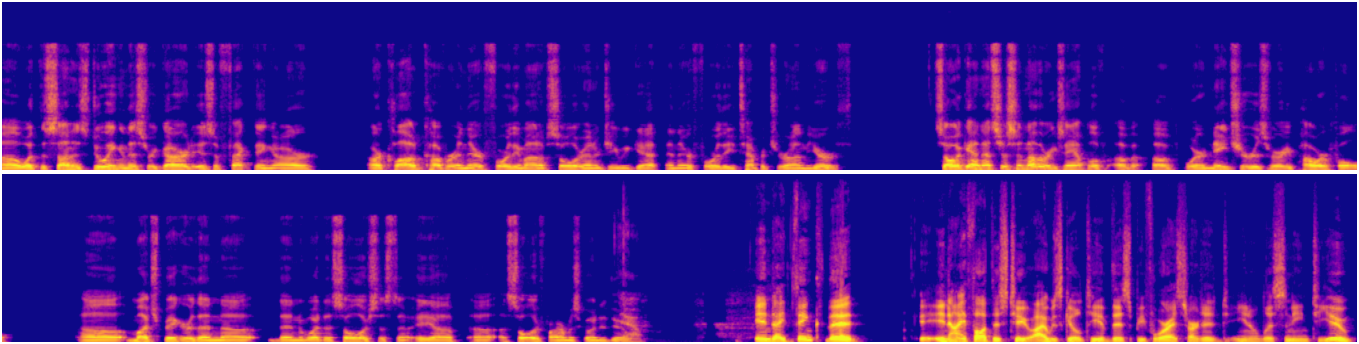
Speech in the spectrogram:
uh, what the sun is doing in this regard is affecting our our cloud cover and therefore the amount of solar energy we get and therefore the temperature on the earth. So again that's just another example of of, of where nature is very powerful uh, much bigger than uh, than what a solar system a, uh, a solar farm is going to do. Yeah. And i think that and i thought this too i was guilty of this before i started you know listening to you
